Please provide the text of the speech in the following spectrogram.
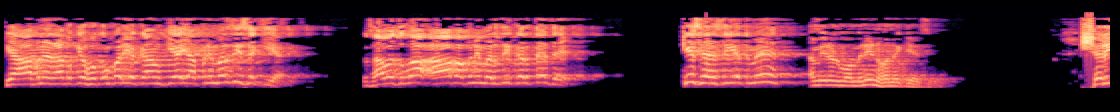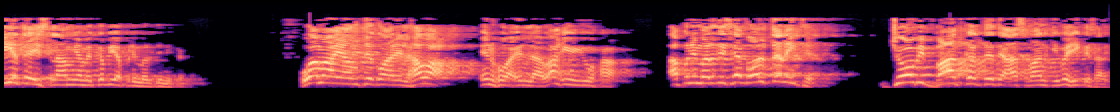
کہ آپ نے رب کے حکم پر یہ کام کیا یا اپنی مرضی سے کیا؟ تو ثابت ہوا آپ اپنی مرضی کرتے تھے۔ کس حیثیت میں؟ امیر المومنین ہونے کی حیثیت۔ شریعت اسلامیہ میں کبھی اپنی مرضی نہیں کرتی وہ مایا کو ہوا ان ہوا اللہ واہ اپنی مرضی سے بولتے نہیں تھے۔ جو بھی بات کرتے تھے، آسمان کی وہی کے ساتھ۔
